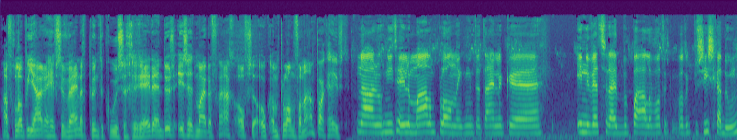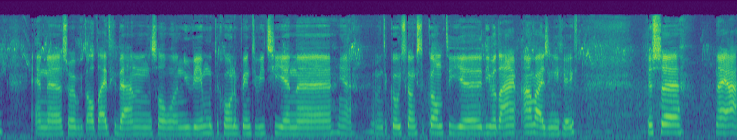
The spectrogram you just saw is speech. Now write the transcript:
Afgelopen jaren heeft ze weinig puntenkoersen gereden. En dus is het maar de vraag of ze ook een plan van aanpak heeft. Nou, nog niet helemaal een plan. Ik moet uiteindelijk uh, in de wedstrijd bepalen wat ik, wat ik precies ga doen. En uh, zo heb ik het altijd gedaan. En zal nu weer moeten gewoon op intuïtie. En uh, ja, met de coach langs de kant die, die wat aanwijzingen geeft. Dus nou ja,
